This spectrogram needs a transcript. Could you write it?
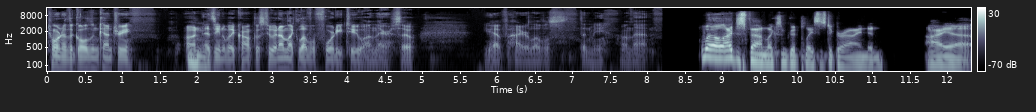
Torna the Golden Country on Mhm. at Xenoblade Chronicles 2, and I'm like level 42 on there. So you have higher levels than me on that. well i just found like some good places to grind and i uh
